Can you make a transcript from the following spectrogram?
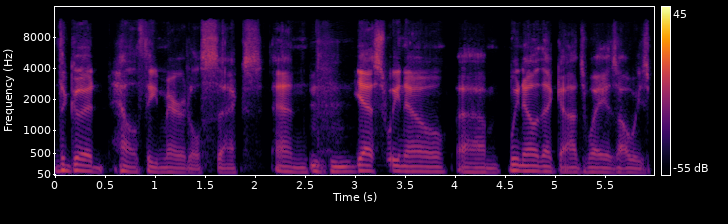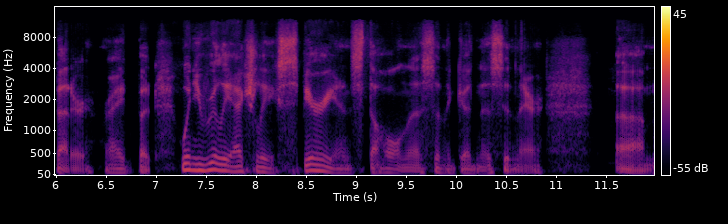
the good healthy marital sex and mm-hmm. yes we know um, we know that god's way is always better right but when you really actually experience the wholeness and the goodness in there um,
